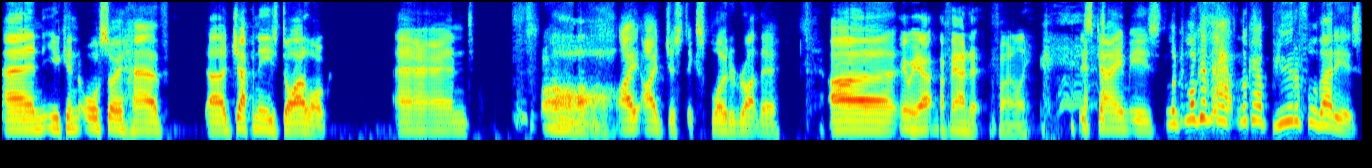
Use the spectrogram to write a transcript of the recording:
and you can also have uh, Japanese dialogue, and oh, I I just exploded right there. Uh, Here we are. I found it finally. this game is look look at that look how beautiful that is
